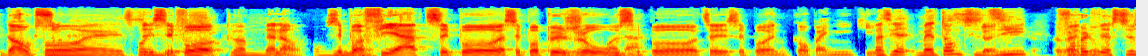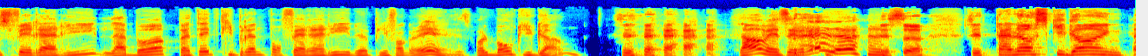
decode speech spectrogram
donc c'est pas, euh, c'est pas, comme non, non, c'est pas Fiat, c'est pas, c'est pas Peugeot, c'est pas, c'est pas une compagnie qui. Parce que mettons que tu dis Ford versus Ferrari, là-bas, peut-être qu'ils prennent pour Ferrari, là, puis ils font que hey, c'est pas le bon qui gagne. Non, mais c'est vrai, là. c'est ça. C'est Thanos qui gagne.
